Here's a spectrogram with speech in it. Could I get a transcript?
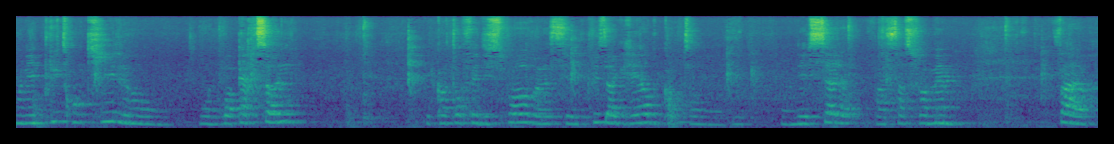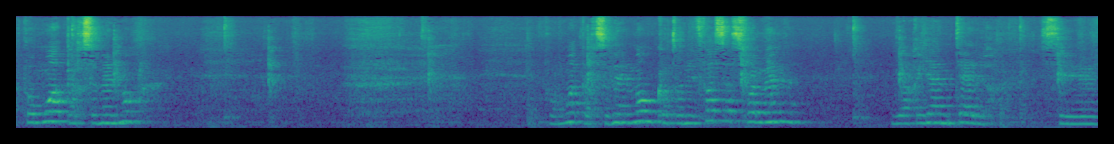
on est plus tranquille, on, ne voit personne. Et quand on fait du sport, c'est plus agréable quand on est seul face à soi-même. Enfin, pour moi, personnellement. Pour moi, personnellement, quand on est face à soi-même, il n'y a rien de tel. C'est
